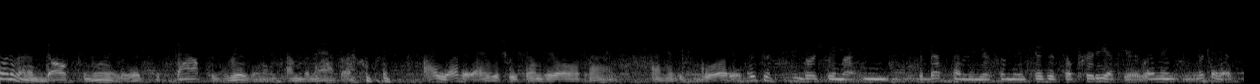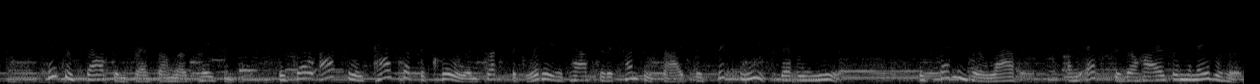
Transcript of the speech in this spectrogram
Sort of an adult community. It's the South has risen and come to Napa. I love it. I wish we filmed here all the time. I think it's glorious. This is virtually my, the best time of the year for me because it's so pretty up here. Let me look at it. This is Falcon Crest on location. The show actually packs up the crew and trucks the glittering cast to the countryside for six weeks every year. The settings are lavish, and extras are hired from the neighborhood.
